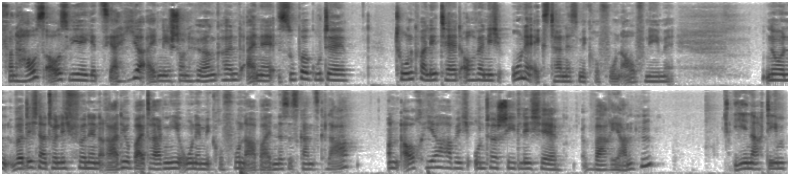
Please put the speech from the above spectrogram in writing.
von Haus aus, wie ihr jetzt ja hier eigentlich schon hören könnt, eine super gute Tonqualität, auch wenn ich ohne externes Mikrofon aufnehme. Nun würde ich natürlich für einen Radiobeitrag nie ohne Mikrofon arbeiten, das ist ganz klar. Und auch hier habe ich unterschiedliche Varianten, je nachdem,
